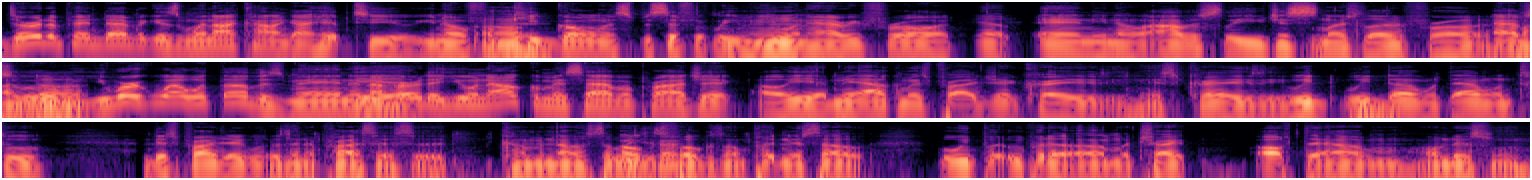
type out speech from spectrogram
during the pandemic is when I kind of got hip to you, you know, from Uh-huh. Keep Going specifically with Mhm. you and Harry Fraud. Yep. And, you know, obviously you just much love to fraud. my absolutely dog. you work well with others, man. And I heard that you and Alchemist have a project. Oh yeah, me and Alchemist project crazy. It's crazy. We we done with that one too. This project was in the process of coming out, so we just Okay. focused on putting this out. But we put we put a um a track off the album on this one.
